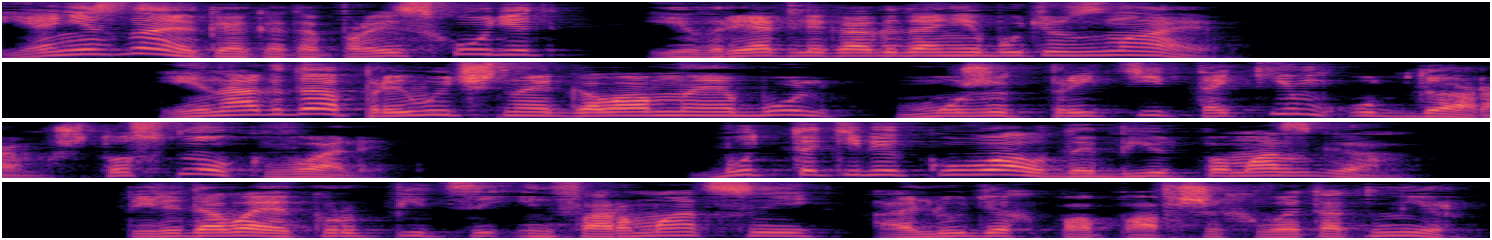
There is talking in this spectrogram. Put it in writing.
Я не знаю, как это происходит, и вряд ли когда-нибудь узнаю. Иногда привычная головная боль может прийти таким ударом, что с ног валит. Будто тебе кувалда бьют по мозгам, передавая крупицы информации о людях, попавших в этот мир.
